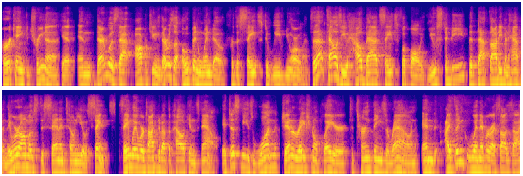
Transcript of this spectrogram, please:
Hurricane Katrina hit, and there was that opportunity. There was an open window for the Saints to leave New Orleans. So that tells you how bad Saints football used to be. That that thought even happened. They were almost the San Antonio Saints. Same way we're talking about the Pelicans now. It just needs one generational player to turn things around. And I think whenever I saw Zion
